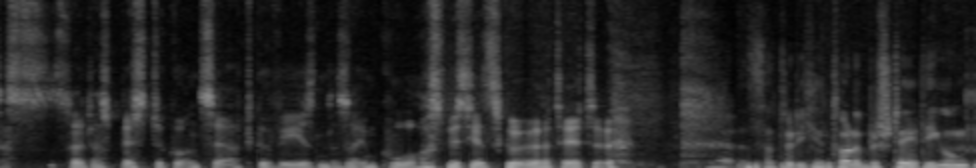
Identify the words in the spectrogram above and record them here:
das sei das beste Konzert gewesen, das er im Chorhaus bis jetzt gehört hätte. Ja, das ist natürlich eine tolle Bestätigung.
